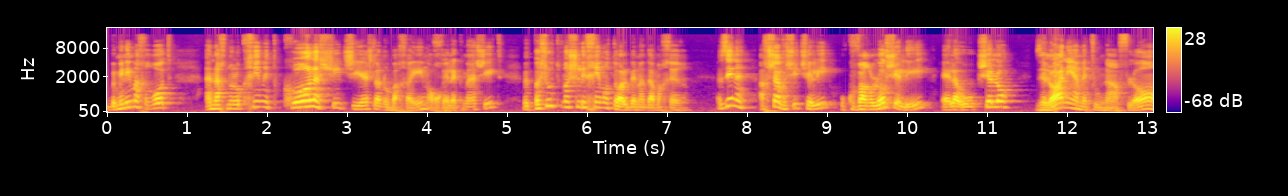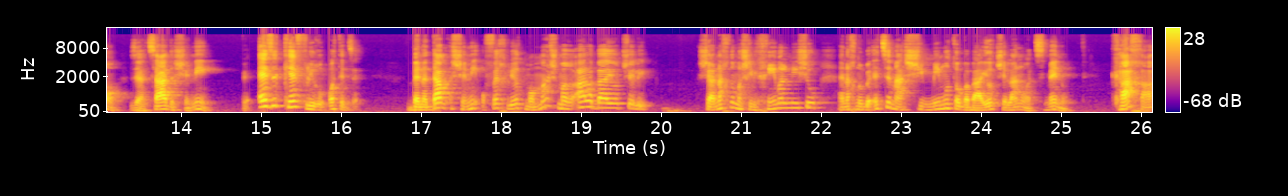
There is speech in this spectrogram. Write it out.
במילים אחרות, אנחנו לוקחים את כל השיט שיש לנו בחיים, או חלק מהשיט, ופשוט משליכים אותו על בן אדם אחר. אז הנה, עכשיו השיט שלי הוא כבר לא שלי, אלא הוא שלו. זה לא אני המטונף, לא, זה הצעד השני. ואיזה כיף לראות את זה. בן אדם השני הופך להיות ממש מראה לבעיות שלי. כשאנחנו משליכים על מישהו, אנחנו בעצם מאשימים אותו בבעיות שלנו עצמנו. ככה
